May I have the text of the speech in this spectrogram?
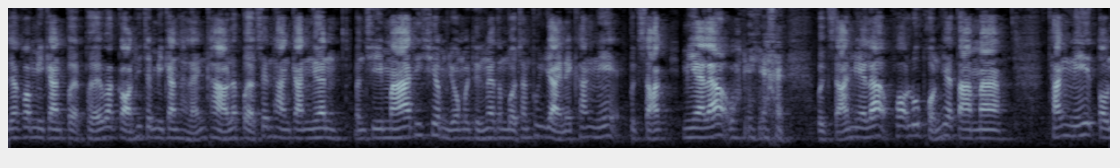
แล้วก็มีการเปิดเผยว่าก่อนที่จะมีการแถลงข่าวและเปิดเส้นทางการเงิน บัญชีม้าที่เชื่อมโยงไปถึงนายตำรวจชั้นผู้ใหญ่ในครั้งนี้ปรึกษาเมียแล้วว่าง่ายๆปรึกษาเมียแล้วเพราะรู้ผลที่จะตามมา ทั้งนี้ตน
